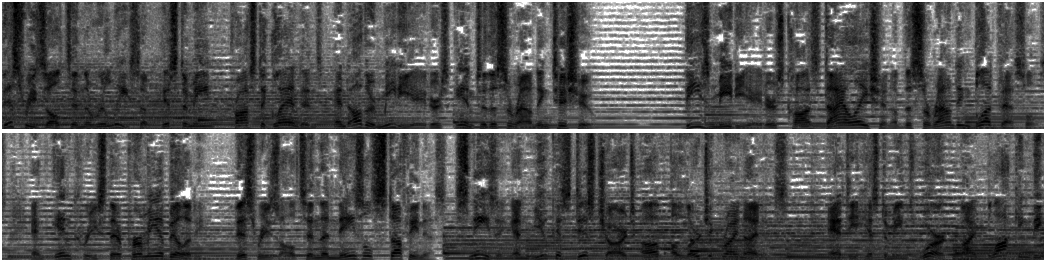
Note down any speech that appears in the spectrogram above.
This results in the release of histamine, prostaglandins, and other mediators into the surrounding tissue. These mediators cause dilation of the surrounding blood vessels and increase their permeability. This results in the nasal stuffiness, sneezing, and mucus discharge of allergic rhinitis. Antihistamines work by blocking the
